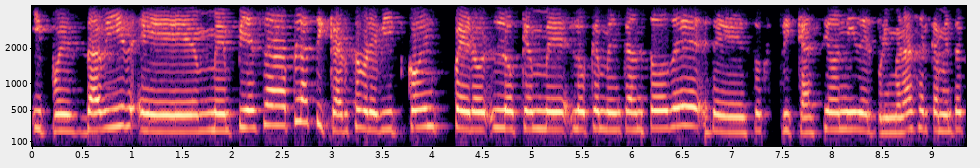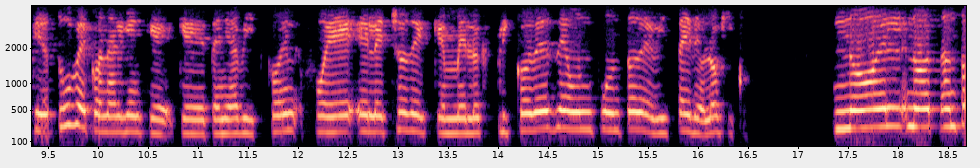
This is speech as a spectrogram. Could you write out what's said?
Y pues David eh, me empieza a platicar sobre Bitcoin, pero lo que me, lo que me encantó de, de su explicación y del primer acercamiento que yo tuve con alguien que, que tenía Bitcoin fue el hecho de que me lo explicó desde un punto de vista ideológico no el no tanto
